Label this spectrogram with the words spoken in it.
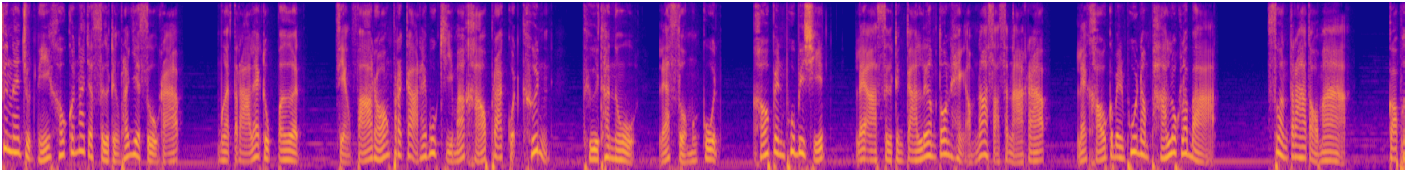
ซึ่งในจุดนี้เขาก็น่าจะสื่อถึงพระเยซูครับ เมื่อตราแรกถูกเปิด เสียงฟ้าร้องประกาศให้ผู้ขี่ม้าขาวปรากฏขึ้น ถือธนูและสวมมงกุฎเขาเป็นผู้พิชิต และอาจสื่อถึงการเริ่มต้นแห่งอำนาจศาสนาครับ และเขาก็เป็นผู้นำพาโลกระบาดส่วนตราต่อมา ก็เผ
